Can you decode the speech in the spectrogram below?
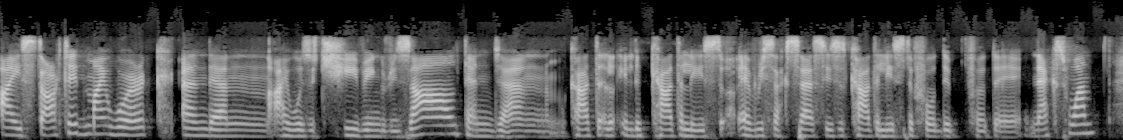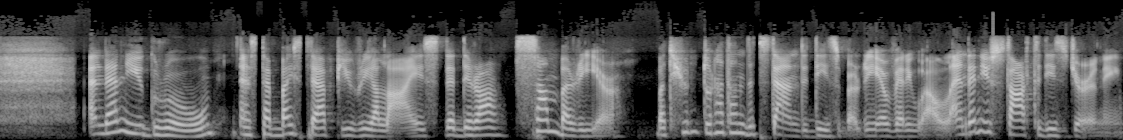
I started my work and then I was achieving result and then catal- the catalyst every success is a catalyst for the for the next one. And then you grow and step by step you realize that there are some barrier but you do not understand this barrier very well. And then you start this journey.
